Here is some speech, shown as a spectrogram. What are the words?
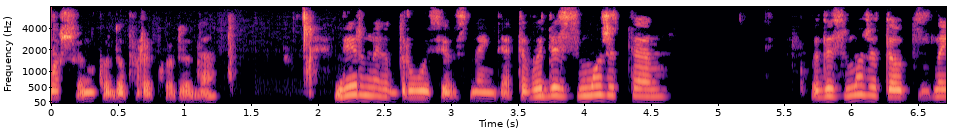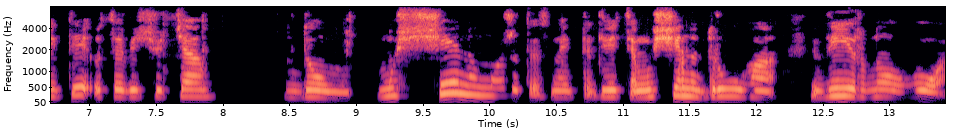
машинку, до прикладу. Да? Вірних друзів знайдете. Ви десь зможете ви десь зможете от знайти оце відчуття дому. Мужчину можете знайти. Дивіться, мужчину друга, вірного.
